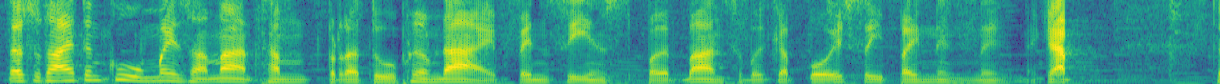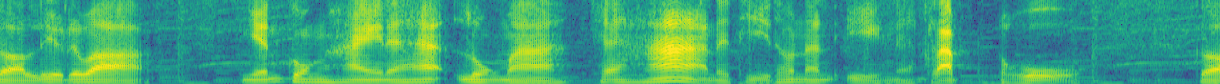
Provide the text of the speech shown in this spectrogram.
แต่สุดท้ายทั้งคู่ไม่สามารถทำประตูเพิ่มได้เป็นซีนสเปิดบ้านเสมอกับโปร FC ไป 1-1 นะครับ ก็เรียกได้ว่าเงียนกงไฮนะฮะลงมาแค่ 5 นาทีเท่านั้นเองนะครับโอ้โหก็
